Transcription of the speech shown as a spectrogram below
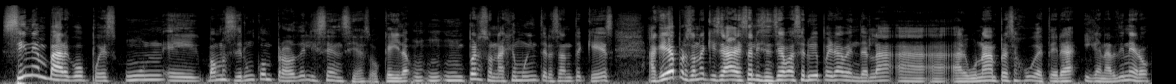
Sin embargo, pues un, eh, vamos a decir, un comprador de licencias, ¿ok? un, personaje muy interesante que es aquella persona que dice, ah, esta licencia va a servir para ir a venderla a, alguna empresa juguetera y ganar dinero.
